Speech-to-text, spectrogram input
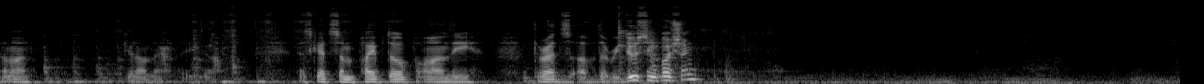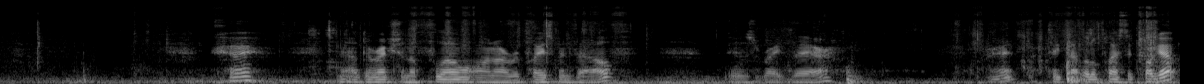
Come on. Get on there. There you go. Let's get some pipe dope on the threads of the reducing bushing. Okay. Direction of flow on our replacement valve is right there. All right, take that little plastic plug out.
